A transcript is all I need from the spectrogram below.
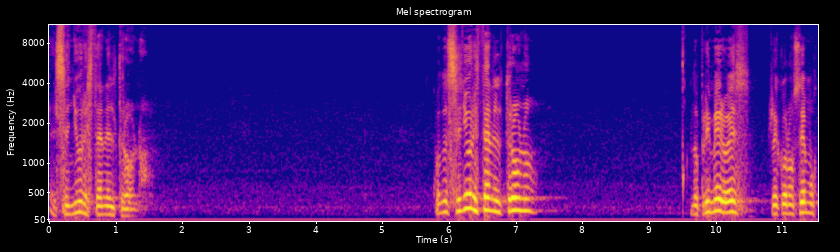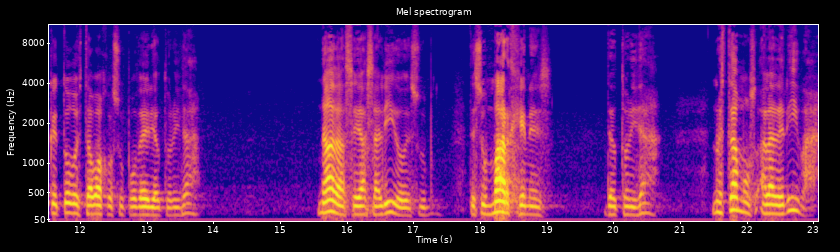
El Señor está en el trono. Cuando el Señor está en el trono, lo primero es reconocemos que todo está bajo su poder y autoridad. Nada se ha salido de, de sus márgenes de autoridad. No estamos a la deriva.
